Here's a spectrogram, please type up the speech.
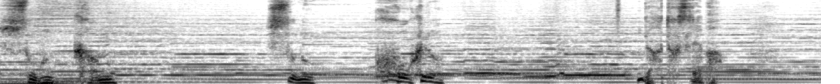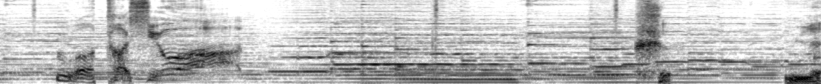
その顔。そのほくろ。だとすれば。私はふね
